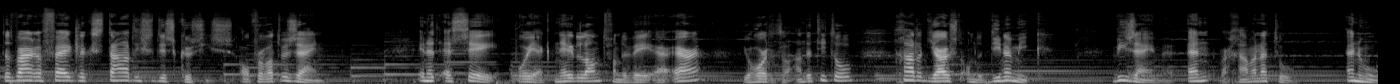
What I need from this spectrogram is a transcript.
Dat waren feitelijk statische discussies over wat we zijn. In het essay Project Nederland van de WRR, je hoort het al aan de titel, gaat het juist om de dynamiek. Wie zijn we en waar gaan we naartoe? En hoe?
